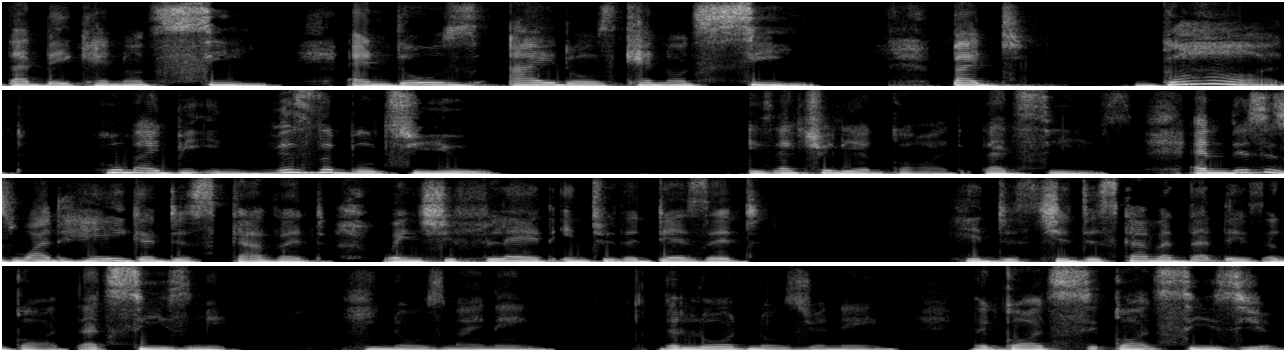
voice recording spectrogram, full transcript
that they cannot see. And those idols cannot see. But God, who might be invisible to you, is actually a God that sees. And this is what Hagar discovered when she fled into the desert he dis- she discovered that there's a God that sees me. He knows my name. The Lord knows your name. The God, God sees you.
